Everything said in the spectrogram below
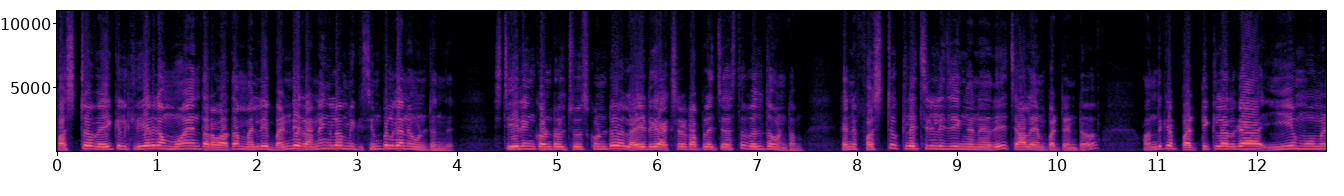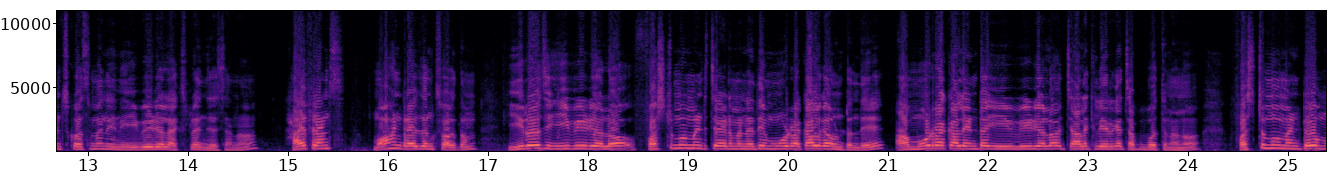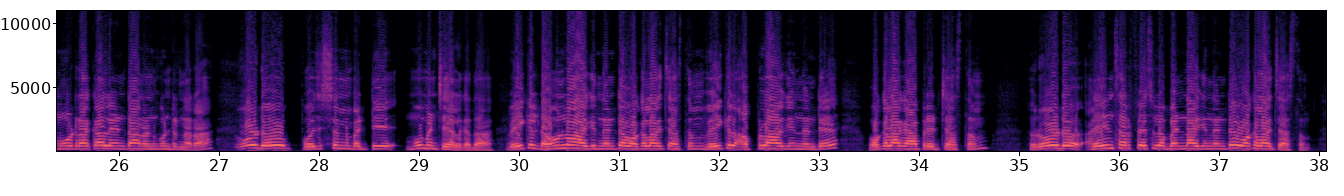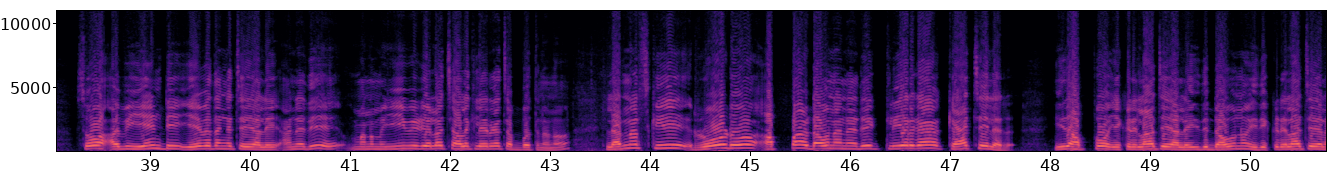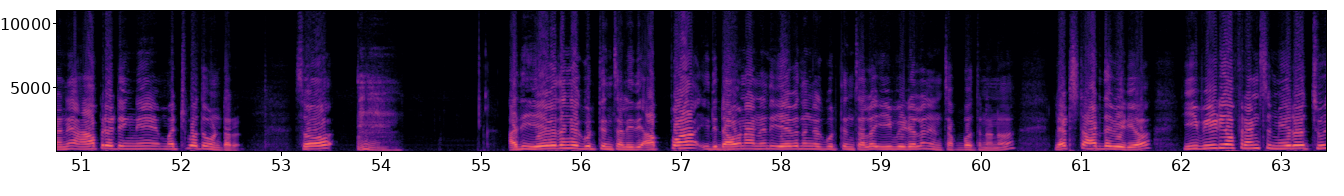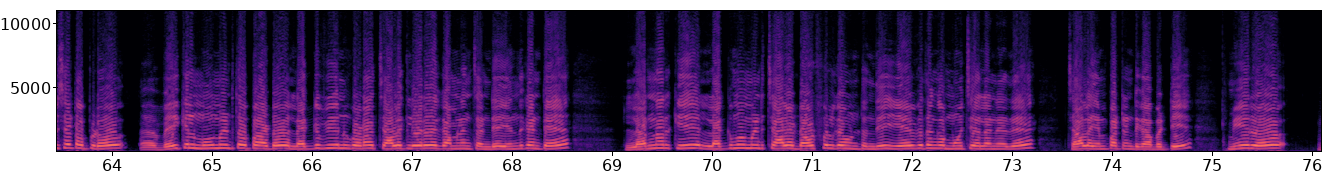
First vehicle క్లియర్గా move అయిన తర్వాత మళ్ళీ బండి రన్నింగ్లో మీకు సింపుల్గానే ఉంటుంది. స్టీరింగ్ కంట్రోల్ చూసుకుంటూ లైట్గా యాక్సిడెంట్ అప్లై చేస్తూ వెళ్తూ ఉంటాం. కానీ ఫస్ట్ క్లచ్ రిలీజింగ్ అనేది చాలా ఇంపార్టెంట్. అందుకే పర్టికులర్గా ఈ మూమెంట్స్ కోసమే నేను ఈ వీడియోలో ఎక్స్ప్లెయిన్ చేశాను. Hi friends! మోహన్ డ్రైవ్జన్కి స్వాగతం. ఈరోజు ఈ వీడియోలో ఫస్ట్ మూమెంట్ చేయడం అనేది మూడు రకాలుగా ఉంటుంది. ఆ మూడు రకాలు ఏంటో ఈ వీడియోలో చాలా క్లియర్గా చెప్పబోతున్నాను. ఫస్ట్ మూమెంట్ మూడు రకాలు ఏంటో అని అనుకుంటున్నారా? రోడ్డు పొజిషన్ బట్టి మూమెంట్ చేయాలి కదా. వెహికల్ డౌన్లో ఆగిందంటే ఒకలాగా చేస్తాం. వెహికల్ అప్లో ఆగిందంటే ఒకలాగా ఆపరేట్ చేస్తాం. రోడ్ లైన్ సర్ఫేస్లో బండి ఆగిందంటే ఒకలాగా చేస్తాం. సో అవి ఏంటి ఏ విధంగా చేయాలి అనేది మనం ఈ వీడియోలో చాలా క్లియర్గా చెప్పబోతున్నాను. లెర్నర్స్కి రోడ్ అప్ డౌన్ అనేది క్లియర్గా క్యాచ్ చేయలేరు. ఇది అప్పు ఇక్కడ ఇలా చేయాలి ఇది డౌన్ ఇది ఇక్కడ ఇలా చేయాలని ఆపరేటింగ్ని మర్చిపోతూ ఉంటారు. సో అది ఏ విధంగా గుర్తించాలి? ఇది అప్ప ఇది డౌన్ అనేది ఏ విధంగా గుర్తించాలో ఈ వీడియోలో నేను చెప్పబోతున్నాను. లెట్ స్టార్ట్ ద వీడియో ఈ వీడియో ఫ్రెండ్స్ మీరు చూసేటప్పుడు వెహికల్ మూమెంట్తో పాటు లెగ్ వ్యూని కూడా చాలా క్లియర్గా గమనించండి. ఎందుకంటే లెర్నర్కి లెగ్ మూమెంట్ చాలా డౌట్ఫుల్గా ఉంటుంది. ఏ విధంగా మూవ్ చేయాలనేది చాలా ఇంపార్టెంట్ కాబట్టి మీరు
